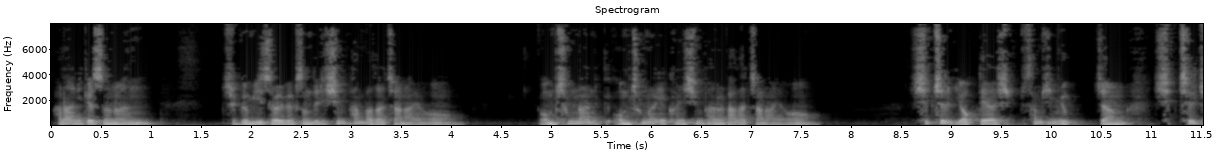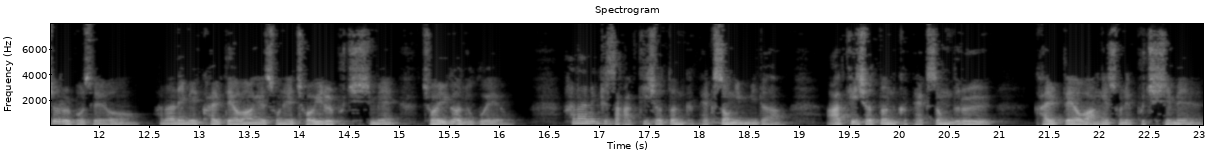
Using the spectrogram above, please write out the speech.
하나님께서는 지금 이스라엘 백성들이 심판받았잖아요. 엄청난 엄청나게 큰 심판을 받았잖아요. 17 역대하 36장 17절을 보세요. 하나님이 갈대아 왕의 손에 저희를 붙이심에 저희가 누구예요? 하나님께서 아끼셨던 그 백성입니다. 아끼셨던 그 백성들을 갈대아 왕의 손에 붙이심에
